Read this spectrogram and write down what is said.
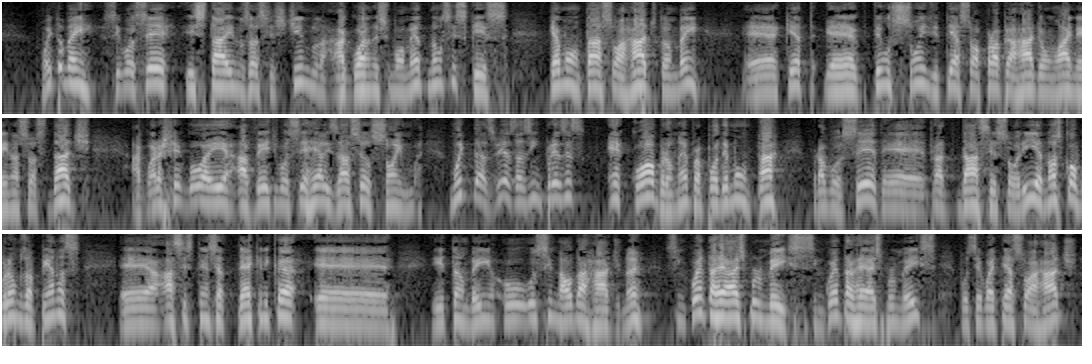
Muito bem, se você está aí nos assistindo agora nesse momento, não se esqueça. Quer montar a sua rádio também? É, quer, é, tem o sonho de ter a sua própria rádio online aí na sua cidade? Agora chegou aí a vez de você realizar seu sonho. Muitas das vezes as empresas é, cobram né, para poder montar para você, é, para dar assessoria, nós cobramos apenas é, assistência técnica é, e também o, o, sinal da rádio, né? 50 reais por mês, 50 reais por mês, você vai ter a sua rádio,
